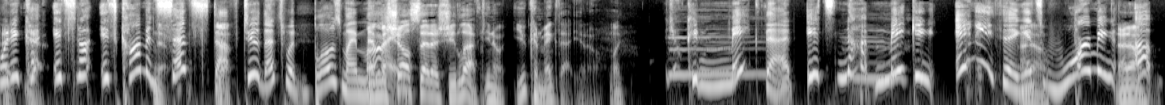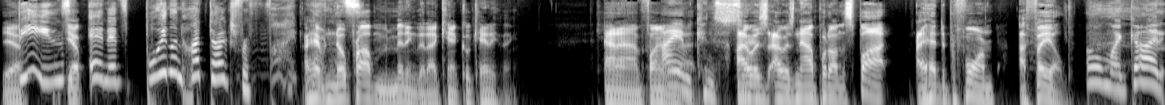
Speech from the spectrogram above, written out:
I- it yeah. it's not it's common sense stuff too. That's what blows my mind. And Michelle said as she left, you know, you can make that, you know. Like you can make that. It's not making anything. It's warming up Yeah. beans Yep. and it's boiling hot dogs for five. I have no problem admitting that I can't cook anything. And I'm fine I am that. concerned. I was I was now put on the spot. I had to perform. I failed. Oh my God!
